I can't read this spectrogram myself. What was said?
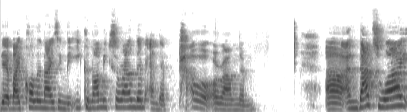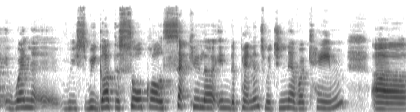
thereby colonizing the economics around them and their power around them. Uh, and that's why when uh, we, we got the so-called secular independence which never came uh,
